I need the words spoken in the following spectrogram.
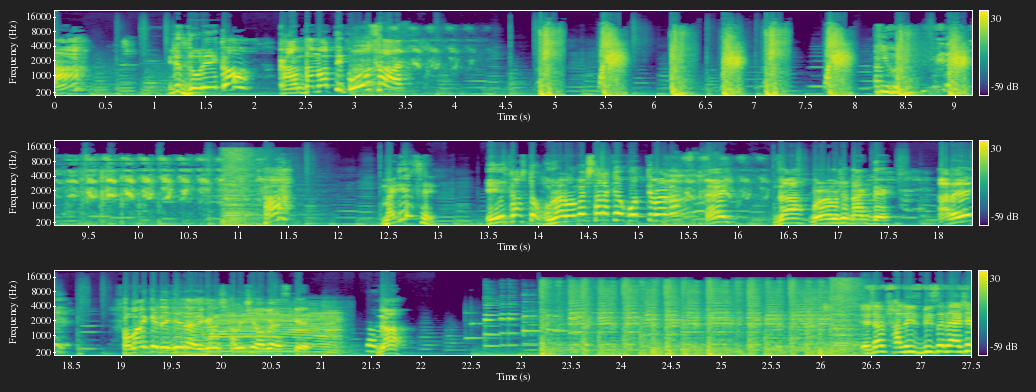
আ একটু জোরে কাও কান্দা মারতি পোশাক হ্যাঁ? মাইরিয়াছে এই কাজ তো গুড়া রমেশ ছাড়া কেউ করতে পারে না। এই যা গুড়া রমেশের ডাক দে। আরে সবাইকে ডেকে না এখানে সালিশি হবে আজকে। যা। এসব সালিশ বিচারে এসে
